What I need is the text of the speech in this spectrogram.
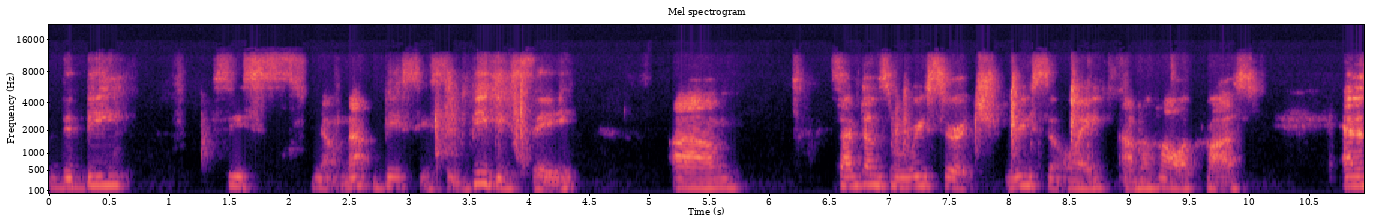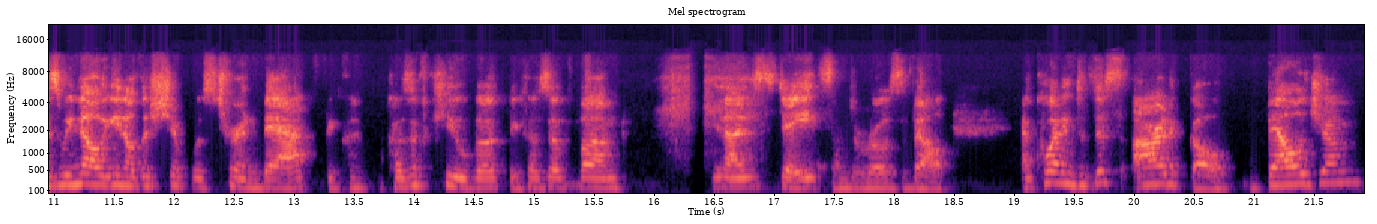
the BCC, no, not BCC, BBC. Um, so I've done some research recently on the Holocaust. And as we know, you know, the ship was turned back because, because of Cuba, because of um, United States under Roosevelt. According to this article, Belgium,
